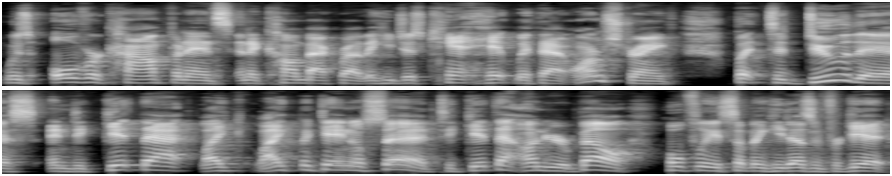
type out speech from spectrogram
was overconfidence and a comeback route that he just can't hit with that arm strength. But to do this and to get that, like like McDaniel said, to get that under your belt, hopefully it's something he doesn't forget.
